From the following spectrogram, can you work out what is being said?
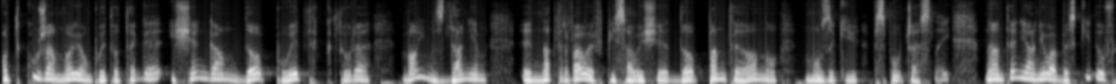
odkurzam moją płytotekę i sięgam do płyt, które moim zdaniem y, na trwałe wpisały się do panteonu muzyki współczesnej. Na antenie Anioła Beskidów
